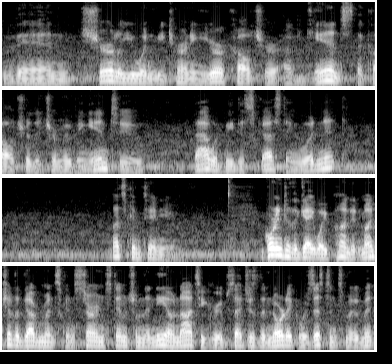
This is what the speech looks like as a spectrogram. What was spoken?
then surely you wouldn't be turning your culture against the culture that you're moving into. That would be disgusting, wouldn't it? Let's continue. According to the Gateway Pundit, much of the government's concern stems from the neo Nazi groups such as the Nordic resistance movement,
